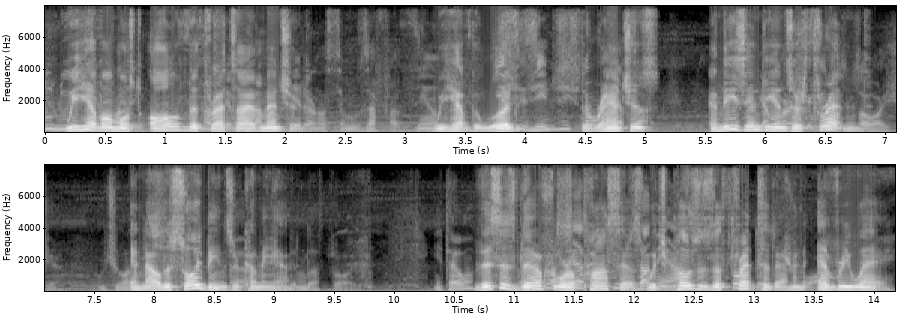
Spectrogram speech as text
we have almost all of the threats I have mentioned. We have the wood, the ranches, and these Indians are threatened. And now the soybeans are coming in. This is therefore a process which poses a threat to them in every way.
